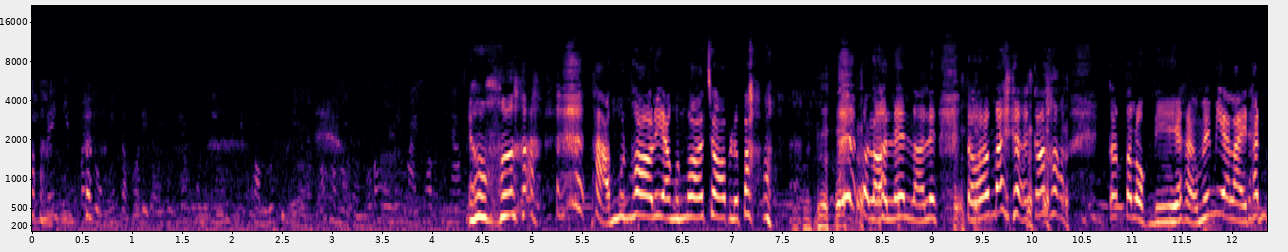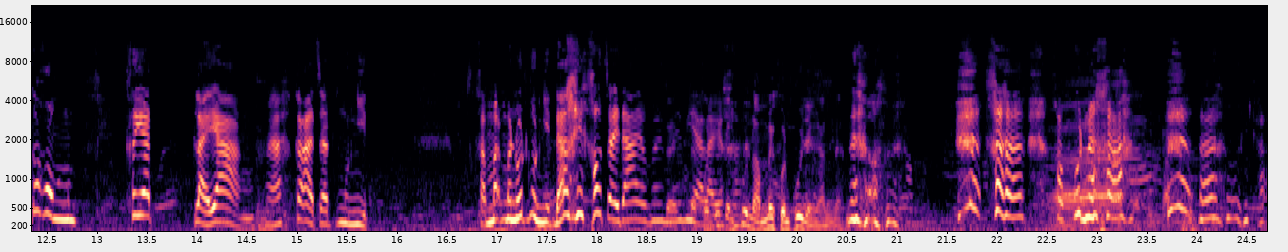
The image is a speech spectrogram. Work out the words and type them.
คุณได้ยินประโยคนี้จากพลเอกประยุทธ์แล้วคุณอิ๊งมีความรู้สึกยังไงว่าทำไม ถึงต้องไม่มาชอบที่หน้าถามคุณพ่อหรือยังคุณพ่อชอบหรือเปล่าล้อเล่นล้อเล่น แต่ว่าไม่ก็ก็ตลกดีค่ะ ไม่มีอะไรท่านก็คงเครียดหลายอย่างนะก็อาจจะหงุดหงิดค่ะมมนุษย์หงุดหงิดได้เข้าใจได้ไม่ไม่มีอะไรแต่คนที่เป็นค่ะผู้นำไม่ควรพูดอย่างนั้นนะค่ะขอบคุณนะคะขอบคุณค่ะ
